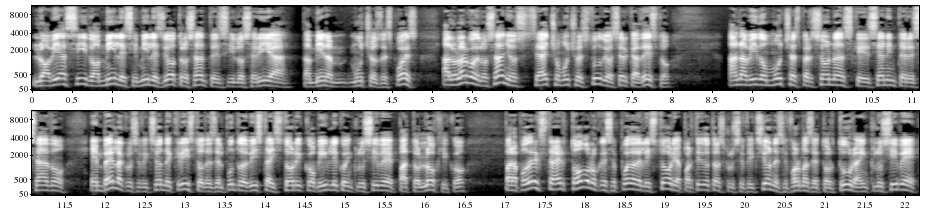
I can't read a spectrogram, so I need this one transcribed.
lo había sido a miles y miles de otros antes y lo sería también a muchos después. A lo largo de los años se ha hecho mucho estudio acerca de esto. Han habido muchas personas que se han interesado en ver la crucifixión de Cristo desde el punto de vista histórico, bíblico, inclusive patológico, para poder extraer todo lo que se pueda de la historia a partir de otras crucifixiones y formas de tortura, inclusive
